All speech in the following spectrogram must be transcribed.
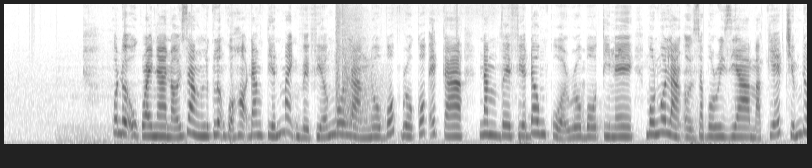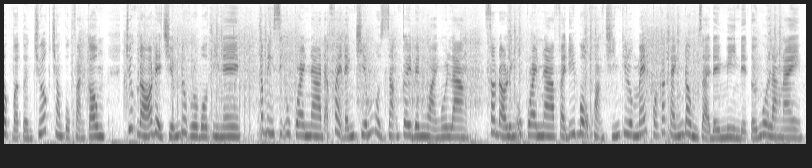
Quân đội Ukraine nói rằng lực lượng của họ đang tiến mạnh về phía ngôi làng Novoprokopevka nằm về phía đông của Robotine, một ngôi làng ở Zaporizhia mà Kiev chiếm được vào tuần trước trong cuộc phản công. Trước đó, để chiếm được Robotine, các binh sĩ Ukraine đã phải đánh chiếm một dạng cây bên ngoài ngôi làng. Sau đó, lính Ukraine phải đi bộ khoảng 9 km qua các cánh đồng giải đầy mìn để tới ngôi làng này.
